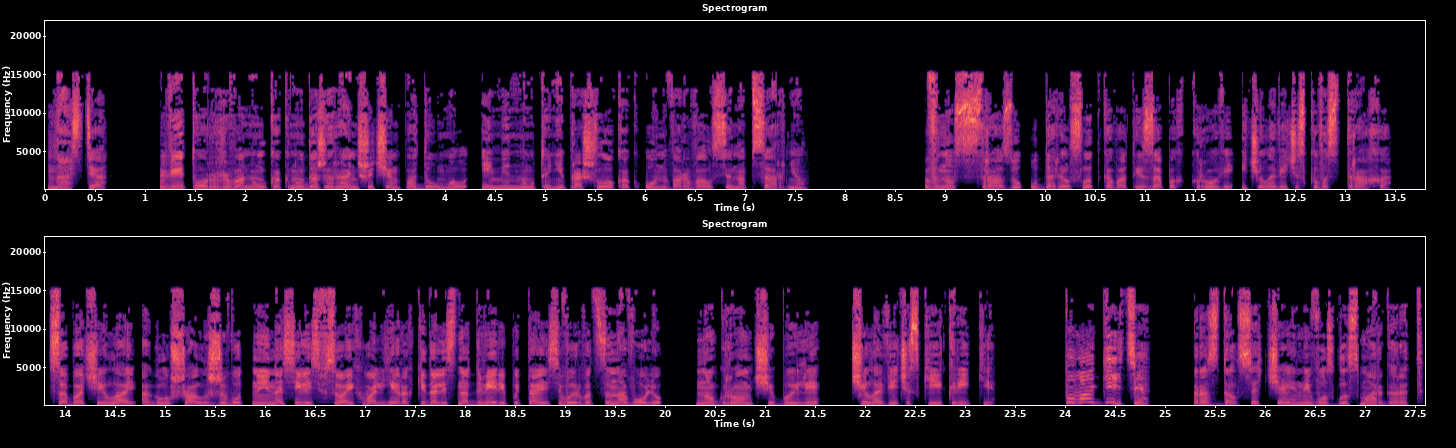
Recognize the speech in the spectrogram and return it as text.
«Настя!» Витор рванул к окну даже раньше, чем подумал, и минуты не прошло, как он ворвался на псарню. В нос сразу ударил сладковатый запах крови и человеческого страха. Собачий лай оглушал, животные носились в своих вольерах, кидались на двери, пытаясь вырваться на волю, но громче были человеческие крики. «Помогите!» — раздался отчаянный возглас Маргарет.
